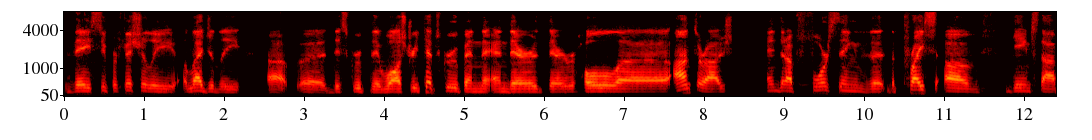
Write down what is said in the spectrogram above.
they superficially, allegedly, uh, uh, this group, the Wall Street Tips Group, and and their their whole uh, entourage ended up forcing the the price of GameStop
